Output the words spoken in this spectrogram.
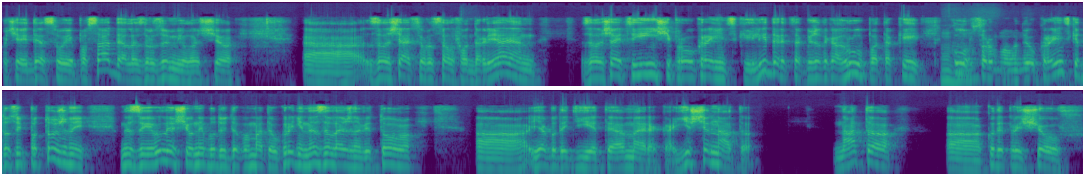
хоча йде з своєї посади, але зрозуміло, що е, залишається Русел фон дер Ляєн, залишаються інші проукраїнські лідери. Це вже така група, такий клуб сформований український, досить потужний. Вони заявили, що вони будуть допомагати Україні незалежно від того, а, як буде діяти Америка. Є ще НАТО. НАТО, а, куди прийшов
